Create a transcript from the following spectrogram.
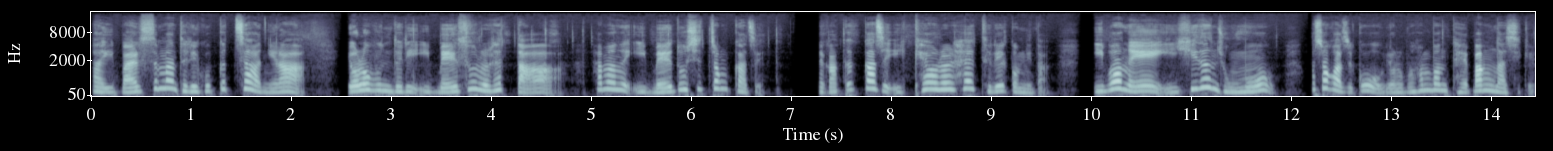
자, 이 말씀만 드리고 끝이 아니라 여러분들이 이 매수를 했다 하면은 이 매도 시점까지 제가 끝까지 이 케어를 해 드릴 겁니다. 이번에 이 히든 종목 하셔가지고 여러분 한번 대박 나시길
